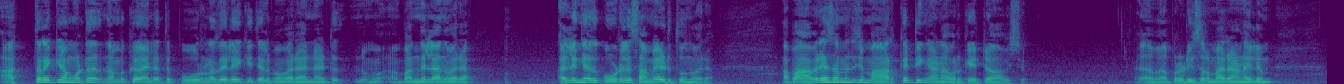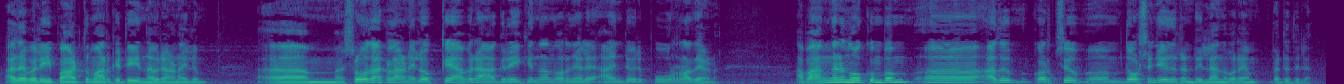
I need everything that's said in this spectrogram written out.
അത്രയ്ക്കും അങ്ങോട്ട് നമുക്ക് അതിനകത്ത് പൂർണതയിലേക്ക് ചിലപ്പോൾ വരാനായിട്ട് വന്നില്ല എന്ന് വരാം. അല്ലെങ്കിൽ അത് കൂടുതൽ സമയം എടുത്തു എന്ന് വരാം. അപ്പോൾ അവരെ സംബന്ധിച്ച് മാർക്കറ്റിംഗ് ആണ് അവർക്ക് ഏറ്റവും ആവശ്യം. പ്രൊഡ്യൂസർമാരാണേലും അതേപോലെ ഈ പാട്ട് മാർക്കറ്റ് ചെയ്യുന്നവരാണേലും ശ്രോതാക്കളാണേലും ഒക്കെ അവരാഗ്രഹിക്കുന്നതെന്ന് പറഞ്ഞാൽ അതിന്റെ ഒരു പൂർണതയാണ്. അപ്പോൾ അങ്ങനെ നോക്കുമ്പം അത് കുറച്ച് ദോഷം ചെയ്തിട്ടുണ്ട്. ഇല്ല എന്ന് പറയാൻ പറ്റത്തില്ല.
